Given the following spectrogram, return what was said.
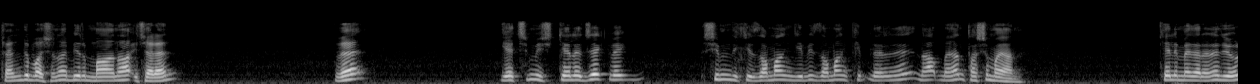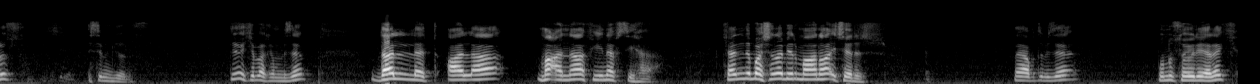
kendi başına bir mana içeren ve geçmiş, gelecek ve şimdiki zaman gibi zaman kiplerini ne yapmayan, taşımayan kelimelere ne diyoruz? İsim. Diyoruz. Diyor ki bakın bize dellet ala ma'na fi nefsiha. Kendi başına bir mana içerir. Ne yaptı bize? Bunu söyleyerek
